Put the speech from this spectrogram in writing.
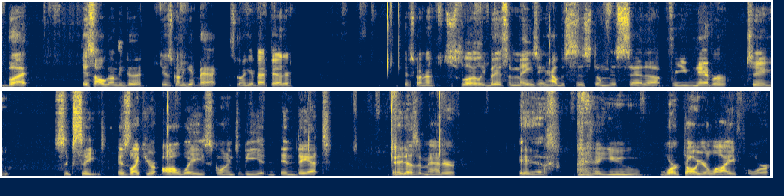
but it's all going to be good. It's going to get back. It's going to get back better. It's going to slowly, but it's amazing how the system is set up for you never to succeed. It's like you're always going to be in debt, and it doesn't matter if you worked all your life or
